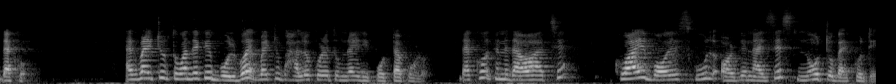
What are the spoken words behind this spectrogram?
দেখো, একবার একটু তোমাদেরকে বলব, একবার একটু ভালো করে তোমরা এই রিপোর্টটা পড়ো। দেখো, এখানে দেওয়া আছে Khowai boys school organises no tobacco day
